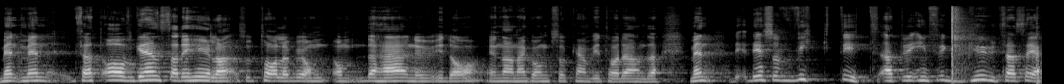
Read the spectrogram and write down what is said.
Men, men för att avgränsa det hela så talar vi om, om det här nu idag. En annan gång så kan vi ta det andra. Men det, det är så viktigt att vi inför Gud, så att säga,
